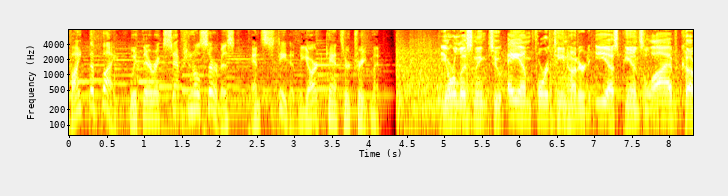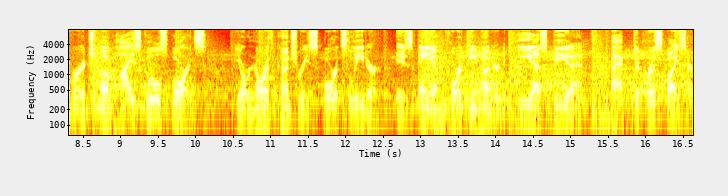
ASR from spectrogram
fight the fight with their exceptional service and state of the art cancer treatment. You're listening to AM 1400 ESPN's live coverage of high school sports. Your North Country sports leader is AM 1400 ESPN. Back to Chris Spicer.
